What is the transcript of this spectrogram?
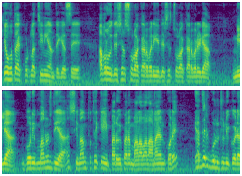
কেউ হয়তো এক পোটলা চিনি আনতে গেছে, আবার ওই দেশের চোরা কারবারি এই দেশের চোরা কারবারিরা মিলা গরিব মানুষ দিয়া সীমান্ত থেকে এই পার ওই পারে মালামাল আনায়ন করে এদের গুলিটুলি কইরা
